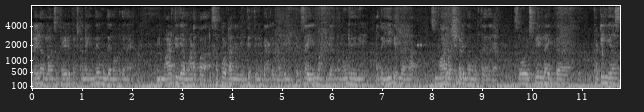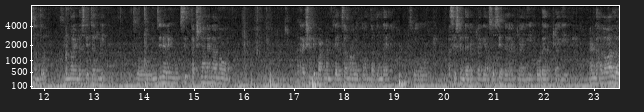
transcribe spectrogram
ಟ್ರೈಲರ್ ಲಾಂಚ್ ಅಂತ ಹೇಳಿದ ತಕ್ಷಣ ಹಿಂದೆ ಮುಂದೆ ನೋಡ್ದೇನೆ. ನೀನು ಮಾಡ್ತಿದ್ಯಾ ಮಾಡಪ್ಪ? ಸಪೋರ್ಟಾಗಿ ನಾನು ನಿಂತಿರ್ತೀನಿ ಬ್ಯಾಕ್ಗ್ರೌಂಡಲ್ಲಿ ನೀನು ಕೆಲಸ ಏನು ಮಾಡ್ತಿದ್ಯಾ ಅಂತ ನೋಡಿದ್ದೀನಿ ಅದು ಈಗಿಂದ ಅಲ್ಲ, ಸುಮಾರು ವರ್ಷಗಳಿಂದ ನೋಡ್ತಾ ಇದ್ದಾರೆ so it's been like thirteen years ನಂದು cinema industry journey so engineering ಮುಗಿಸಿದ ತಕ್ಷಣವೇ ನಾನು ಡೈರೆಕ್ಷನ್ ಡಿಪಾರ್ಟ್ಮೆಂಟ್ ಕೆಲಸ ಮಾಡಬೇಕು ಅಂತ ಬಂದೆ. ಸೊ ಅಸಿಸ್ಟೆಂಟ್ ಡೈರೆಕ್ಟರ್ ಆಗಿ ಅಸೋಸಿಯೇಟ್ ಡೈರೆಕ್ಟರ್ ಆಗಿ ಕೋ ಡೈರೆಕ್ಟರ್ ಆಗಿ ಆ್ಯಂಡ್ ಹಲವಾರು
